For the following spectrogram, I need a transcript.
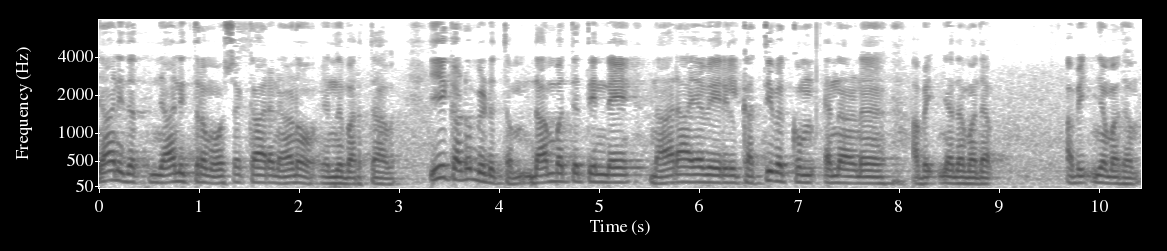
ഞാനിത് ഞാനിത്ര മോശക്കാരനാണോ എന്ന് ഭർത്താവ്. ഈ കടുംപിടുത്തം ദാമ്പത്യത്തിന്റെ നാരായവേരിൽ കത്തിവെക്കും എന്നാണ് അഭിജ്ഞത മതം. അഭിജ്ഞമതം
